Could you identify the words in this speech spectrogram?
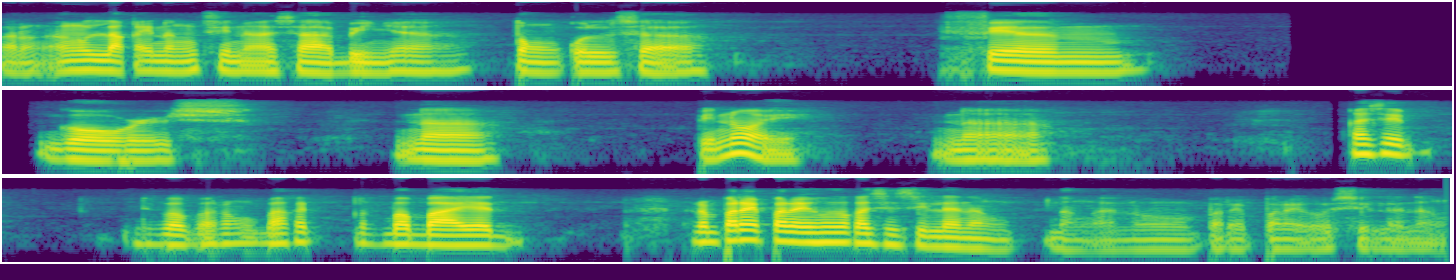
parang ang laki ng sinasabi niya tungkol sa film goers na Pinoy na kasi 'di ba parang bakit nagbabayad? Parang pare-pareho kasi sila ng ng ano pare-pareho sila ng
